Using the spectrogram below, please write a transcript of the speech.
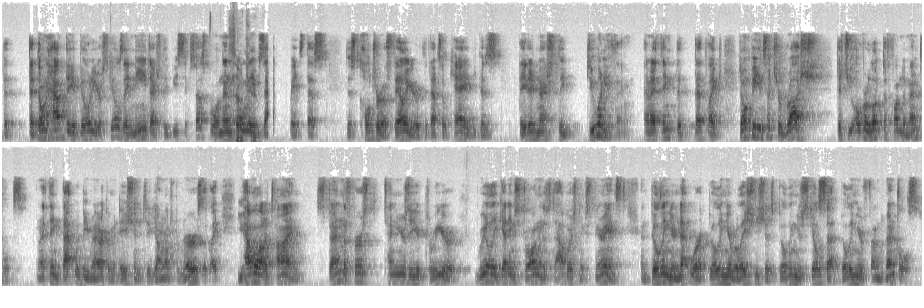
that that don't have the ability or skills they need to actually be successful, and then so it only true. exacerbates this this culture of failure that that's okay because they didn't actually do anything. And I think that that like don't be in such a rush that you overlook the fundamentals. And I think that would be my recommendation to young entrepreneurs that like you have a lot of time, spend the first 10 years of your career really getting strong and established and experienced and building your network, building your relationships, building your skill set, building your fundamentals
